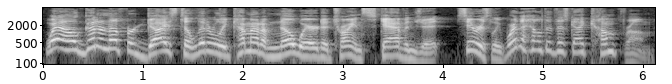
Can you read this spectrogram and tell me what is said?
Well, good enough for guys to literally come out of nowhere to try and scavenge it. Seriously, where the hell did this guy come from?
